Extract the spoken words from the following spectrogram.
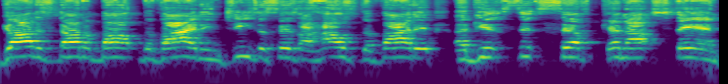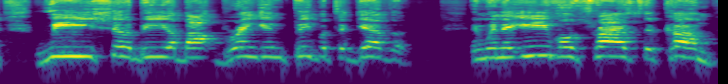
God is not about dividing. Jesus says a house divided against itself cannot stand. We should be about bringing people together. And when the evil tries to come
